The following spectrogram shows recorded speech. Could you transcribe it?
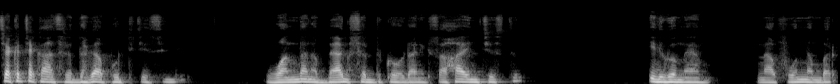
చకచకా శ్రద్ధగా పూర్తి చేసింది. వందన బ్యాగ్ సర్దుకోవడానికి సహాయం చేస్తూ ఇదిగో మ్యామ్ నా ఫోన్ నంబర్.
